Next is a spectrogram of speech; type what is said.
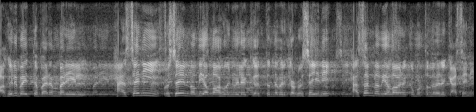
അഖിലുബൈത്ത് പരമ്പരയിൽ ഹസനി ഹുസൈൻ റബി അള്ളാഹുവിനിലേക്ക് എത്തുന്നവർക്ക് ഹുസൈനി ഹസൻ റബി അള്ളാഹുവിനൊക്കെ മുട്ടുന്നവർക്ക് ഹസനി.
